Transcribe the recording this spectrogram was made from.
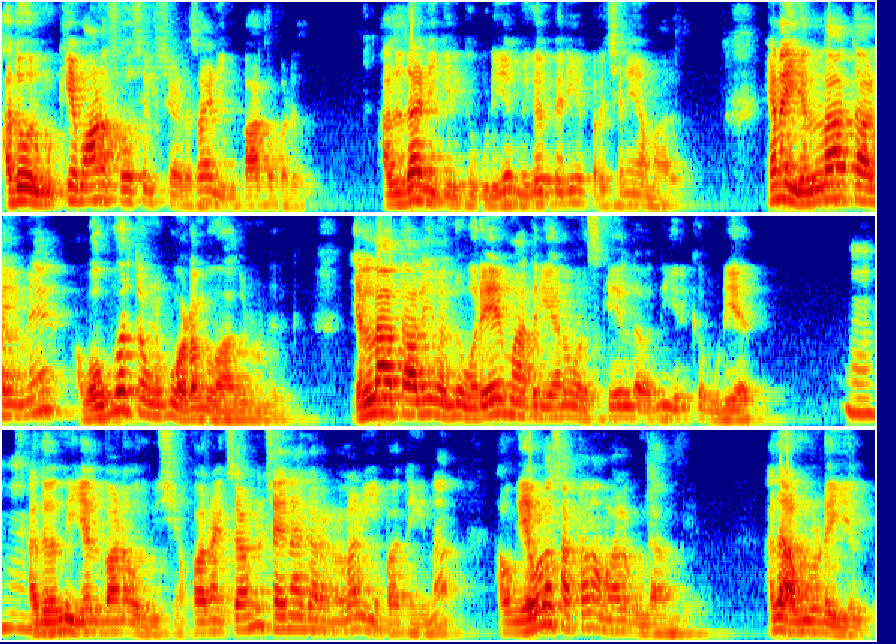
அது ஒரு முக்கியமான சோசியல் ஸ்டேட்டஸாக இன்னைக்கு பார்க்கப்படுது. அதுதான் இன்னைக்கு இருக்கக்கூடிய மிகப்பெரிய பிரச்சனையா மாறுது. ஏன்னா எல்லாத்தாலையுமே ஒவ்வொருத்தவங்களுக்கும் உடம்பு வாகணும்னு இருக்கு. எல்லாத்தாலையும் வந்து ஒரே மாதிரியான ஒரு ஸ்கேல்ல வந்து இருக்க முடியாது. அது வந்து இயல்பான ஒரு விஷயம். ஃபார் எக்ஸாம்பிள் சைனாக்காரங்கெல்லாம் நீங்க பாத்தீங்கன்னா அவங்க எவ்வளவு சாப்பிட்டாலும் அவங்களால குண்டாக முடியாது. அது அவங்களோட இயல்பு.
